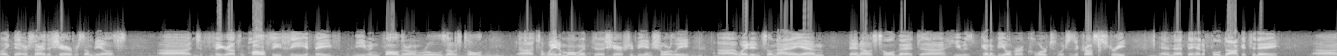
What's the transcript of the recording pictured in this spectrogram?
like that, or sorry, the sheriff or somebody else uh, to figure out some policies, see if they even follow their own rules. I was told uh, to wait a moment. The sheriff should be in shortly. Uh, I waited until 9 a.m. Then I was told that uh, he was going to be over a court, which is across the street, and that they had a full docket today, uh,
